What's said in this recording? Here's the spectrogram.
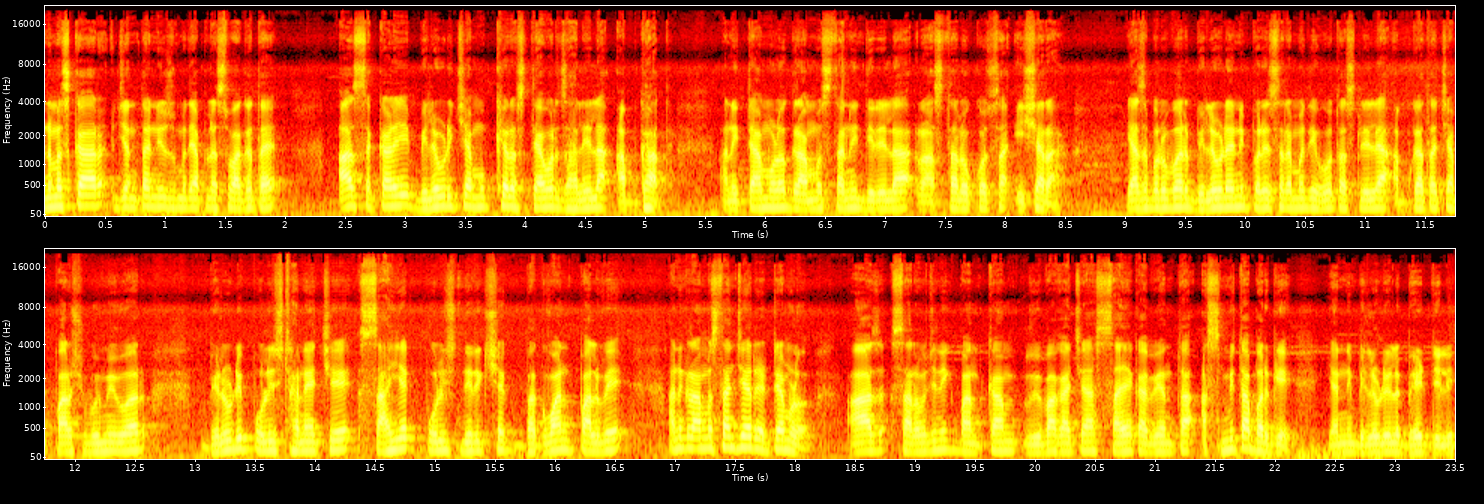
नमस्कार जनता न्यूजमध्ये आपलं स्वागत आहे. आज सकाळी भिलवडीच्या मुख्य रस्त्यावर झालेला अपघात आणि त्यामुळं ग्रामस्थांनी दिलेला रास्ता रोकोचा इशारा. याचबरोबर भिलवडी आणि परिसरामध्ये होत असलेल्या अपघाताच्या पार्श्वभूमीवर भिलवडी पोलीस ठाण्याचे सहाय्यक पोलीस निरीक्षक भगवान पालवे आणि ग्रामस्थांच्या रेट्यामुळं आज सार्वजनिक बांधकाम विभागाच्या सहाय्यक अभियंता अस्मिता बर्गे यांनी भिलवडीला भेट दिली.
